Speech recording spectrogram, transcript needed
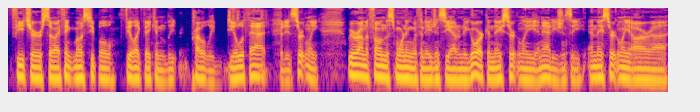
feature. So I think most people feel like they can le- probably deal with that. But it's certainly, we were on the phone this morning with an agency out of New York and they certainly, an ad agency, and they certainly are, uh,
